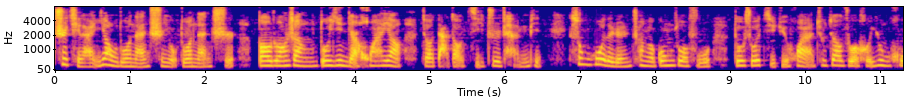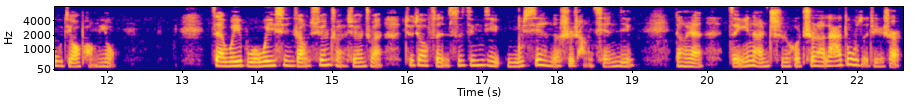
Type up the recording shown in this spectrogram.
吃起来要多难吃有多难吃，包装上多印点花样，叫打造极致产品。送货的人穿个工作服，多说几句话，就叫做和用户交朋友。在微博、微信上宣传宣传，就叫粉丝经济无限的市场前景。当然，贼难吃和吃了拉肚子这事儿，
